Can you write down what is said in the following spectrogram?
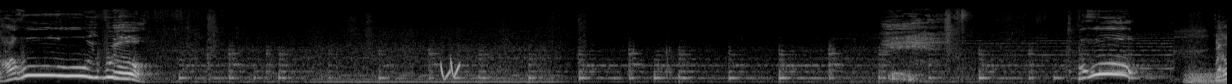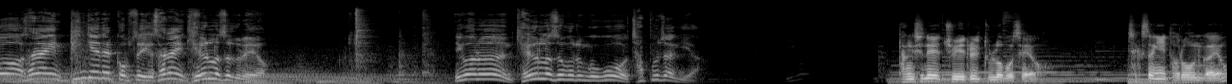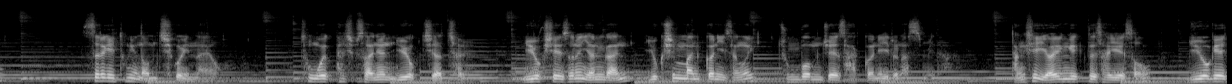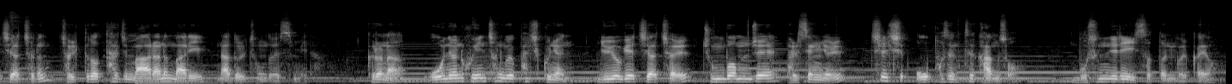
아우 이거 뭐야? 오! 이거 사장님 핑계 댈 거 없어요. 이거 사장님 게을러서 그래요. 이거는 게을러서 그런 거고 자포자기야. 당신의 주위를 둘러보세요. 책상이 더러운가요? 쓰레기통이 넘치고 있나요? 1984년 뉴욕 지하철. 뉴욕시에서는 연간 60만 건 이상의 중범죄 사건이 일어났습니다. 당시 여행객들 사이에서 뉴욕의 지하철은 절대로 타지 마라는 말이 나돌 정도였습니다. 그러나 5년 후인 1989년 뉴욕의 지하철 중범죄 발생률 75% 감소. 무슨 일이 있었던 걸까요?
